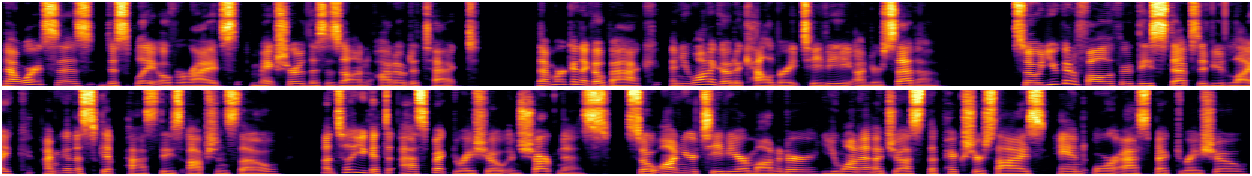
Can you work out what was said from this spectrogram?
Now where it says Display Overrides, make sure this is on Auto Detect, then we're going to go back and you want to go to Calibrate TV under Setup. So you can follow through these steps if you'd like. I'm going to skip past these options though until you get to aspect ratio and sharpness. So on your TV or monitor, you want to adjust the picture size and or aspect ratio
